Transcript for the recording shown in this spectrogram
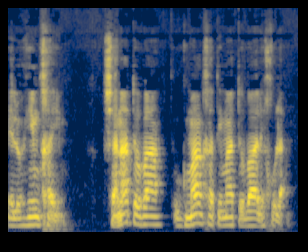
אלוהים חיים. שנה טובה וגמר חתימה טובה לכולם.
